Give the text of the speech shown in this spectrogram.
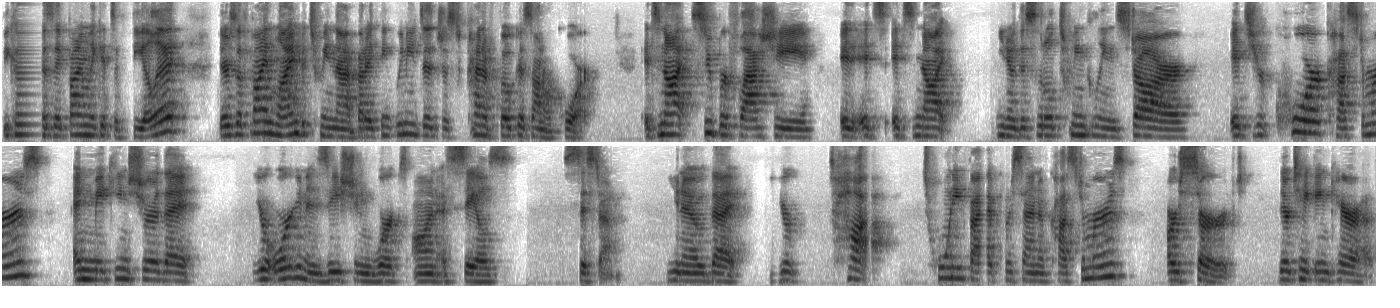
because they finally get to feel it. There's a fine line between that, but I think we need to just kind of focus on our core. It's not super flashy. It, it's it's not you know this little twinkling star. It's your core customers and making sure that your organization works on a sales system. You know that your top 25% of customers are served. They're taken care of.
